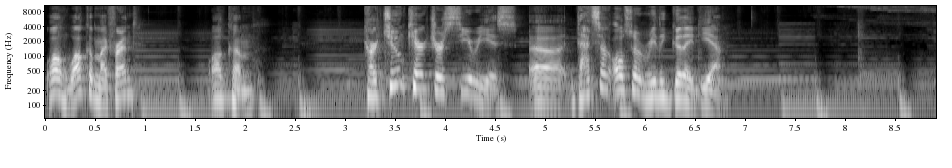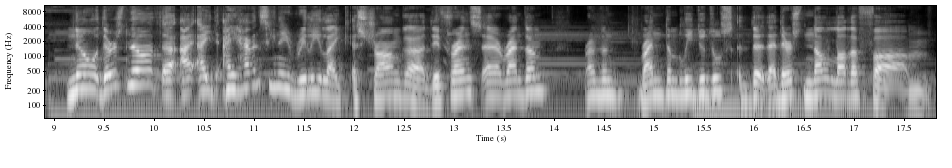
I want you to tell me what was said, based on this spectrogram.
Well, welcome, my friend. Welcome. Cartoon character series. Uh, that's also a really good idea. No, there's not. Uh, I, I I haven't seen a really like a strong uh, difference. Uh, random, random, randomly doodles. There's not a lot of um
